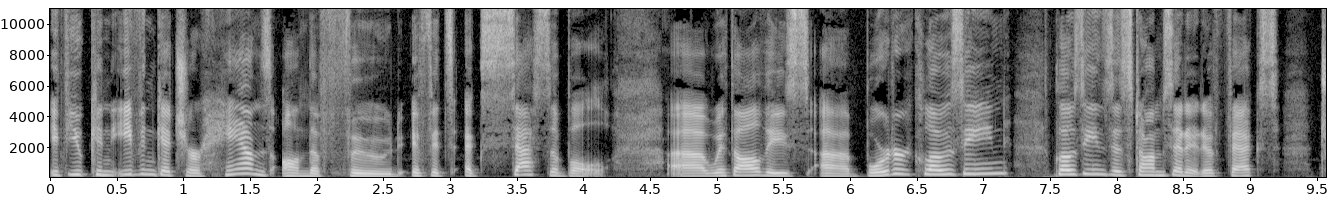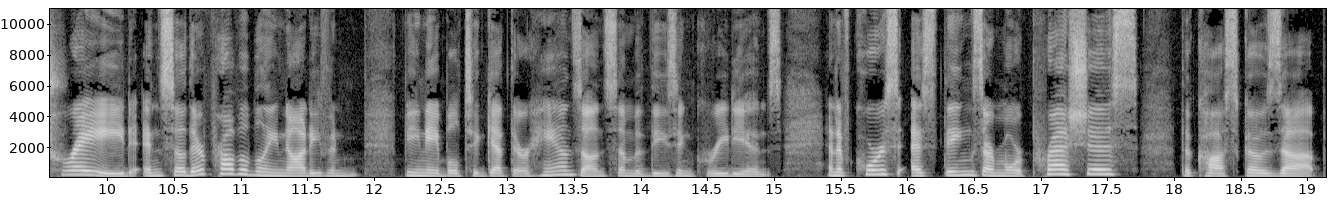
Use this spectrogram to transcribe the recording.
if you can even get your hands on the food, if it's accessible. Uh, with all these uh, border closing, closings, as Tom said, it affects trade. And so they're probably not even being able to get their hands on some of these ingredients. And of course, as things are more precious, the cost goes up.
